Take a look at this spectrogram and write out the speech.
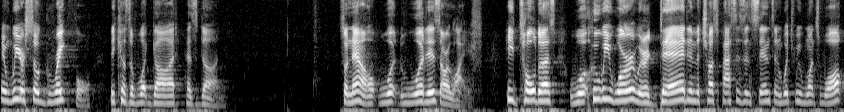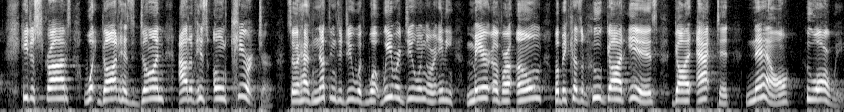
And we are so grateful because of what God has done. So now, what, what is our life? He told us wh- who we were. We were dead in the trespasses and sins in which we once walked. He describes what God has done out of his own character. So it has nothing to do with what we were doing or any merit of our own, but because of who God is, God acted. Now, who are we?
